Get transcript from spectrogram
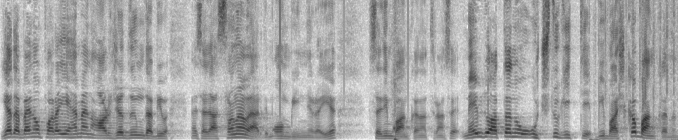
Ya da ben o parayı hemen harcadığımda bir mesela sana verdim 10 bin lirayı senin bankana transfer. Mevduattan o uçtu gitti. Bir başka bankanın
